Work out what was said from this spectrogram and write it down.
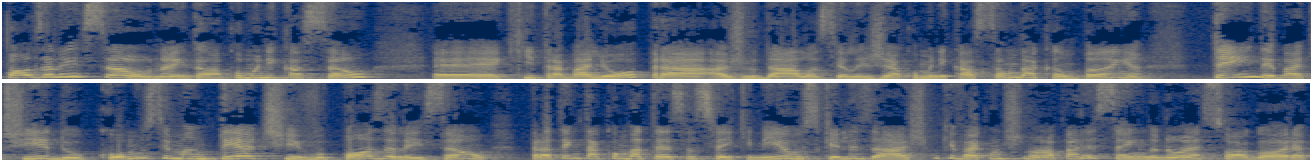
pós-eleição, né. Então a comunicação é, que trabalhou para ajudá-lo a se eleger, a comunicação da campanha tem debatido como se manter ativo pós-eleição para tentar combater essas fake news que eles acham que vai continuar aparecendo. Não é só agora,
